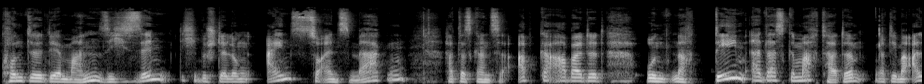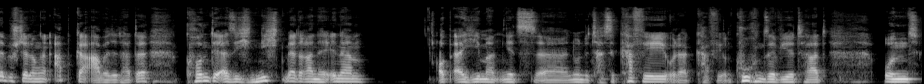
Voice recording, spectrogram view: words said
konnte der Mann sich sämtliche Bestellungen eins zu eins merken, hat das Ganze abgearbeitet und nachdem er das gemacht hatte, nachdem er alle Bestellungen abgearbeitet hatte, konnte er sich nicht mehr daran erinnern, ob er jemanden jetzt äh, nur eine Tasse Kaffee oder Kaffee und Kuchen serviert hat. Und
